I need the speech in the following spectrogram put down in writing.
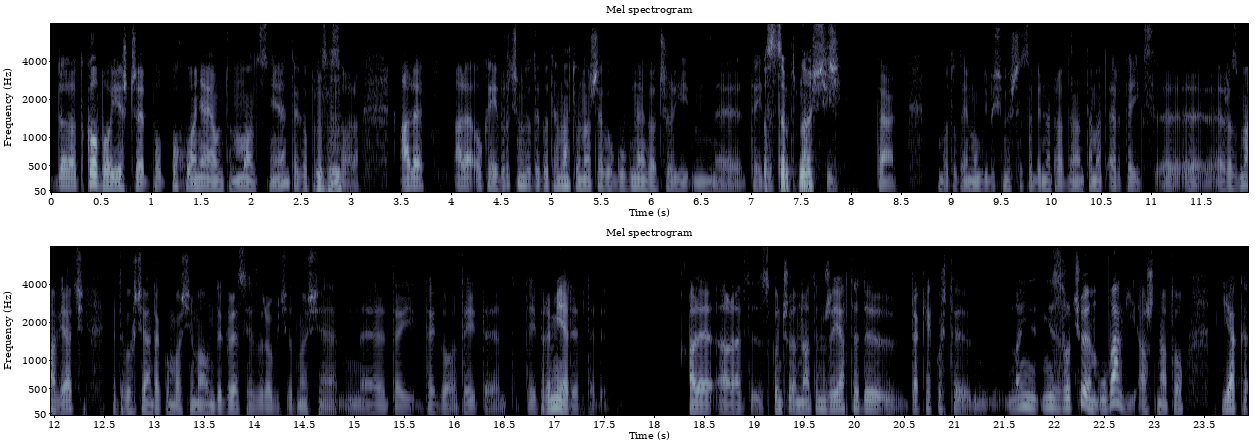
dodatkowo jeszcze po, pochłaniają tą moc nie, tego procesora. Ale, ale okej, wróćmy do tego tematu naszego głównego, czyli tej Dostępności. tak, bo tutaj moglibyśmy jeszcze sobie naprawdę na temat RTX rozmawiać. Ja tylko chciałem taką właśnie małą dygresję zrobić odnośnie tej, tego, tej, tej, tej premiery wtedy. Ale, ale skończyłem na tym, że ja wtedy tak jakoś te, no nie, zwróciłem uwagi aż na to, jak, e,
